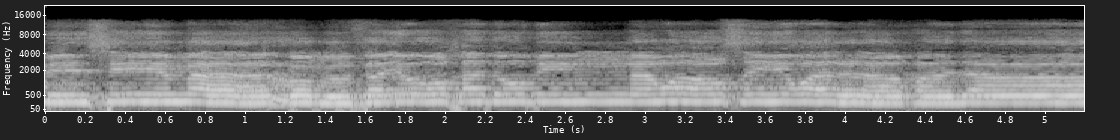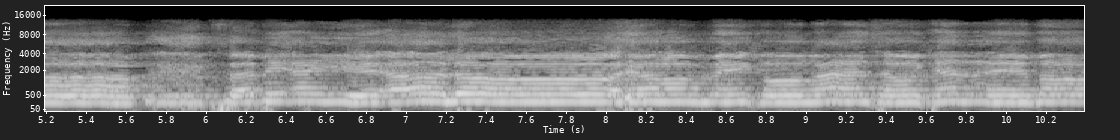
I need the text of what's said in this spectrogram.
بسيماهم فيؤخذ بالنواصي والأقدام. فبأي آلاء ربكما تكذبان؟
